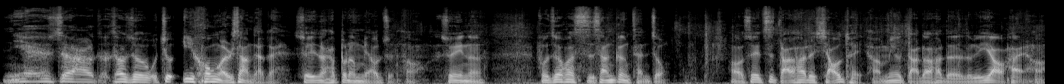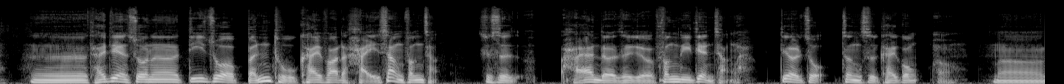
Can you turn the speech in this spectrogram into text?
你也知道到时候就一哄而上大概，所以呢他不能瞄准啊，所以呢，否则的话死伤更惨重，哦，所以只打到他的小腿啊，没有打到他的这个要害哈。呃，台电说呢，第一座本土开发的海上风场，就是海岸的这个风力电厂了，第二座正式开工啊。那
